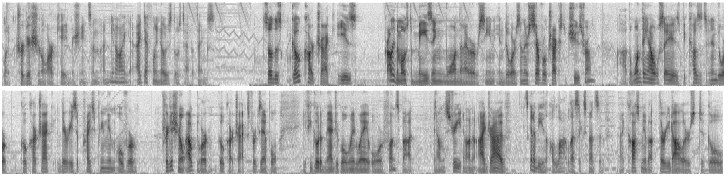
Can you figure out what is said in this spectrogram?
like traditional arcade machines, and, and you know, I, I definitely noticed those type of things. So this go-kart track is probably the most amazing one that I've ever seen indoors, and there's several tracks to choose from. Uh, the one thing I will say is because it's an indoor go-kart track, there is a price premium over traditional outdoor go-kart tracks. For example, if you go to Magical Midway or Fun Spot down the street on iDrive, it's going to be a lot less expensive. It cost me about $30 to go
